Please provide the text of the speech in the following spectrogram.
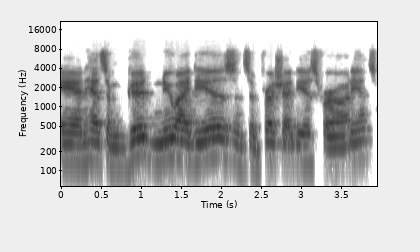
and had some good new ideas and some fresh ideas for our audience.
